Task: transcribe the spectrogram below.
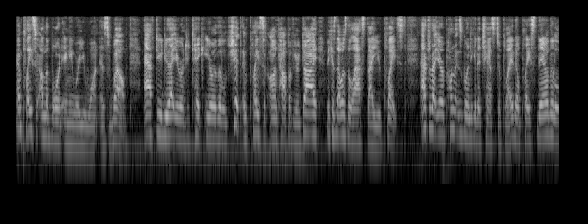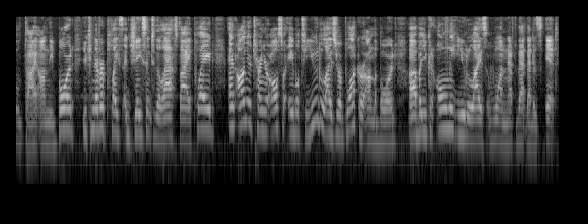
and place it on the board anywhere you want as well. After you do that, you're going to take your little chit and place it on top of your die because that was the last die you placed. After that, your opponent is going to get a chance to play. They'll place their little die on the board. You can never place adjacent to the last die played. And on your turn, you're also able to utilize your blocker on the board, uh, but you can only utilize one. And after that, that is it.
